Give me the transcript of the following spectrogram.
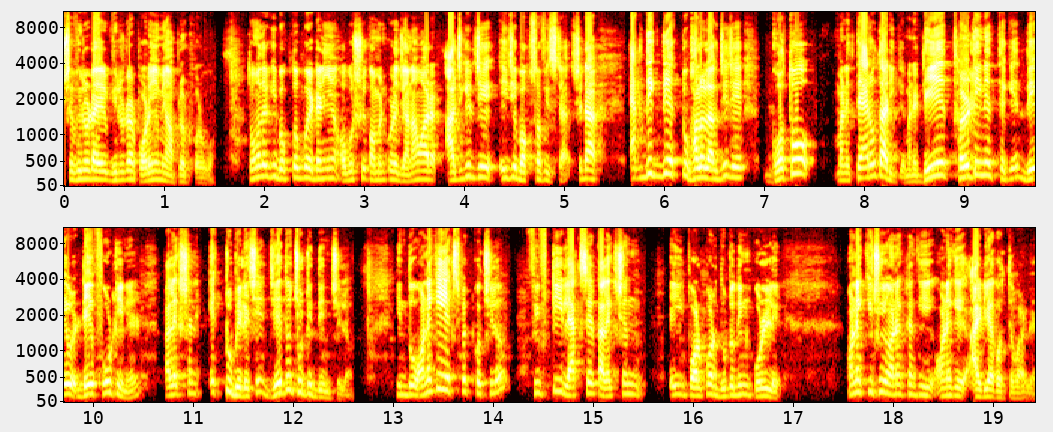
সে ভিডিওটা এই ভিডিওটার পরেই আমি আপলোড করব। তোমাদের কি বক্তব্য এটা নিয়ে অবশ্যই কমেন্ট করে জানাও। আর আজকের যে, এই যে বক্স অফিসটা সেটা একদিক দিয়ে একটু ভালো লাগছে যে, গত মানে তেরো তারিখে মানে ডে থার্টিনের থেকে ডে ডে ফোরটিনের কালেকশন একটু বেড়েছে, যেহেতু ছুটির দিন ছিল। কিন্তু অনেকেই এক্সপেক্ট করছিল ফিফটি ল্যাক্সের কালেকশন এই পরপর দুটো দিন করলে। অনেক কিছুই অনেক নাকি অনেকে আইডিয়া করতে পারবে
